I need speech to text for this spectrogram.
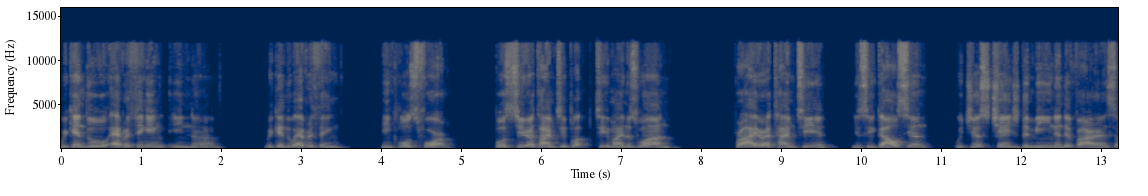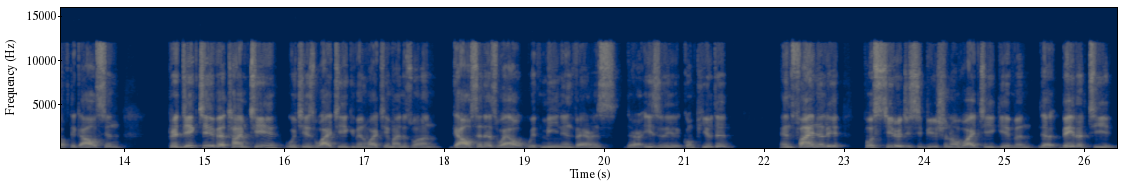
We can do everything in, in uh, we can do everything in closed form. Posterior time t, t minus one, prior time t, you see Gaussian, we just changed the mean and the variance of the Gaussian. Predictive at time t, which is yt given yt minus 1. Gaussian as well, with mean and variance. They are easily computed. And finally, posterior distribution of yt given the beta t,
